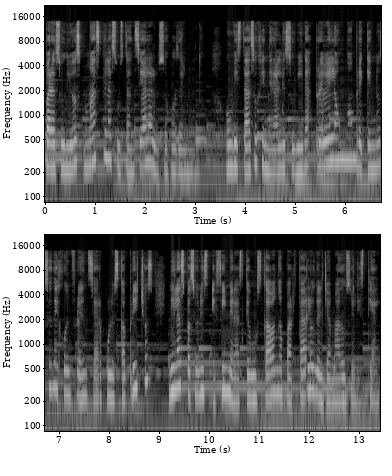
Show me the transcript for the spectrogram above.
para su Dios más que la sustancial a los ojos del mundo. Un vistazo general de su vida revela un hombre que no se dejó influenciar por los caprichos ni las pasiones efímeras que buscaban apartarlo del llamado celestial.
